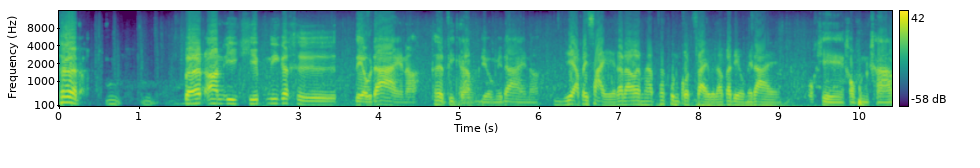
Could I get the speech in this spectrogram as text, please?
ถ้าเกิด Bird on Equip นี่ก็คือเดยวได้เนาะถ้าเกิดพิกอัพเดยวไม่ได้เนาะอย่าไปใส่ก็แล้วกันครับ ถ้าคุณกดใส่ไปแล้วก็เดียวไม่ได้ โอเค ขอบคุณครับ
